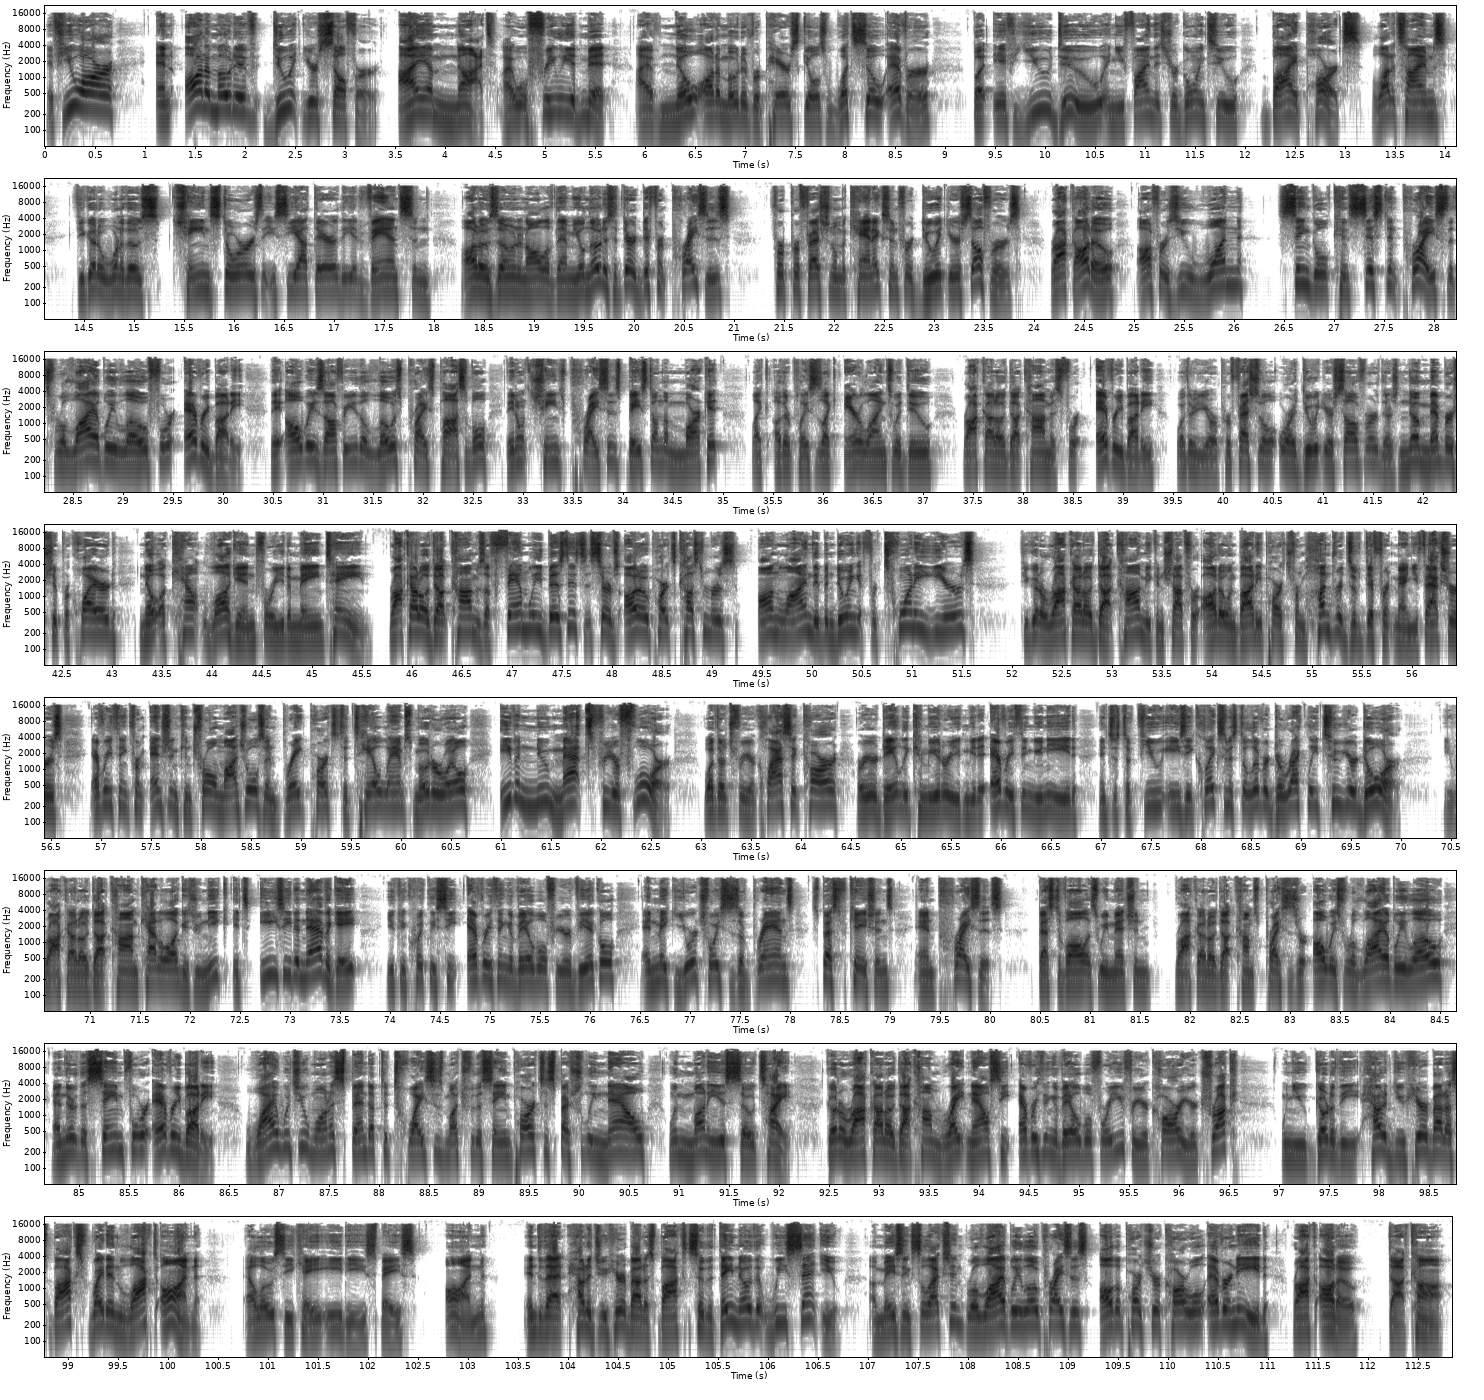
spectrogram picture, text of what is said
If you are an automotive do it yourselfer, I am not. I will freely admit I have no automotive repair skills whatsoever. But if you do, and you find that you're going to buy parts, a lot of times, if you go to one of those chain stores that you see out there, the Advance and AutoZone and all of them, you'll notice that there are different prices for professional mechanics and for do it yourselfers. Rock Auto offers you one single consistent price that's reliably low for everybody. They always offer you the lowest price possible. They don't change prices based on the market like other places like airlines would do. RockAuto.com is for everybody, whether you're a professional or a do it yourselfer. There's no membership required, no account login for you to maintain. RockAuto.com is a family business that serves auto parts customers online. They've been doing it for 20 years. If you go to rockauto.com, you can shop for auto and body parts from hundreds of different manufacturers. Everything from engine control modules and brake parts to tail lamps, motor oil, even new mats for your floor. Whether it's for your classic car or your daily commuter, you can get everything you need in just a few easy clicks and it's delivered directly to your door. The rockauto.com catalog is unique, it's easy to navigate. You can quickly see everything available for your vehicle and make your choices of brands, specifications, and prices. Best of all, as we mentioned, rockauto.com's prices are always reliably low and they're the same for everybody. Why would you want to spend up to twice as much for the same parts, especially now when money is so tight? Go to rockauto.com right now, see everything available for you for your car, your truck. When you go to the How Did You Hear About Us box, write in locked on, L O C K E D space on, into that How Did You Hear About Us box so that they know that we sent you. Amazing selection, reliably low prices, all the parts your car will ever need. RockAuto.com.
